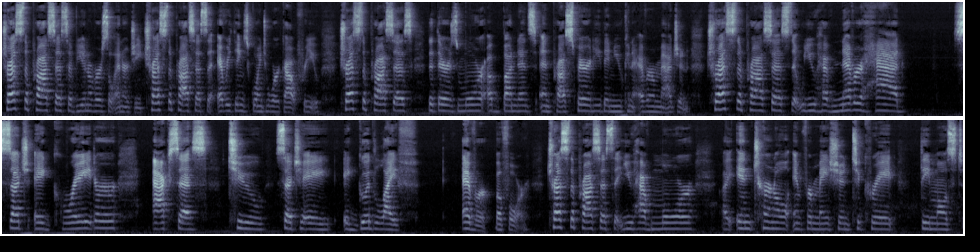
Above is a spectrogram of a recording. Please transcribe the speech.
Trust the process of universal energy. Trust the process that everything's going to work out for you. Trust the process that there is more abundance and prosperity than you can ever imagine. Trust the process that you have never had such a greater access to such a, a good life ever before. Trust the process that you have more uh, internal information to create the most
